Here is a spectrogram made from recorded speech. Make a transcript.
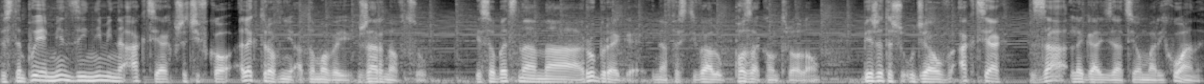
występuje m.in. na akcjach przeciwko elektrowni atomowej w Żarnowcu. Jest obecna na Rubrege i na festiwalu Poza Kontrolą. Bierze też udział w akcjach za legalizacją marihuany.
